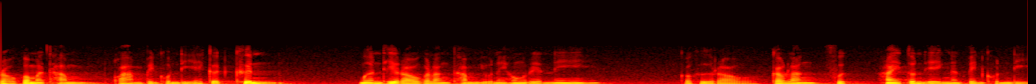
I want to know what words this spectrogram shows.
เราก็มาทำความเป็นคนดีให้เกิดขึ้น เหมือนที่เรากำลังทำอยู่ในห้องเรียนนี้ ก็คือเรากำลังฝึกให้ตนเองนั้นเป็นคนดี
